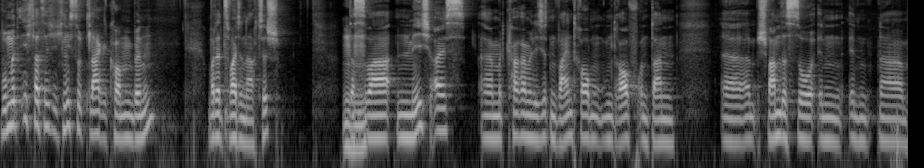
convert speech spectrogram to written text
Womit ich tatsächlich nicht so klar gekommen bin, war der zweite Nachtisch. Das Mhm. war ein Milcheis äh, mit karamellisierten Weintrauben obendrauf und dann äh, schwamm das so in, in einer,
